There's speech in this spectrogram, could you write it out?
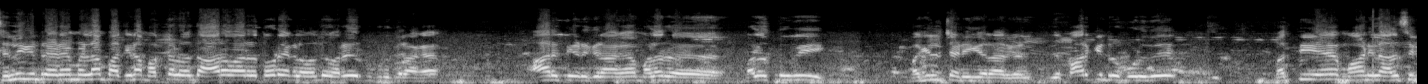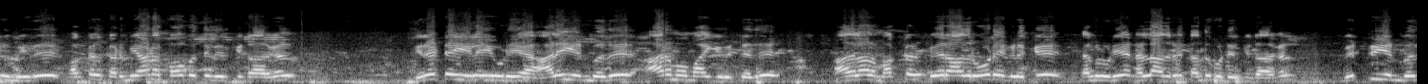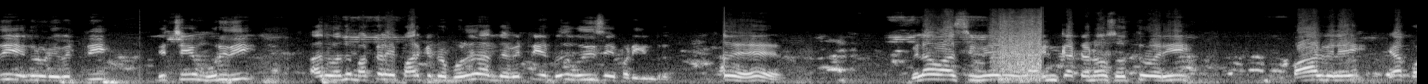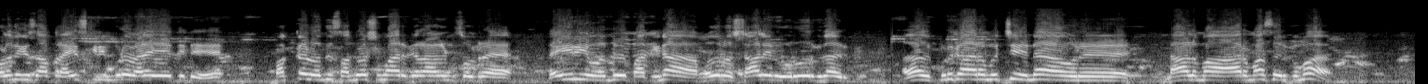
செல்லுகின்ற இடமெல்லாம் பார்த்தீங்கன்னா மக்கள் வந்து ஆரவாரத்தோடு எங்களை வந்து வரவேற்பு கொடுக்குறாங்க. ஆரத்தி எடுக்கிறாங்க. மலர் மலர் தூவி மகிழ்ச்சி அடைகிறார்கள். இது பார்க்கின்ற பொழுது மத்திய மாநில அரசுகள் மீது மக்கள் கடுமையான கோபத்தில் இருக்கின்றார்கள். இரட்டை இலையுடைய அலை என்பது ஆரம்பமாகிவிட்டது. அதனால் மக்கள் பேராதரவோடு எங்களுக்கு தங்களுடைய நல்ல ஆதரவை தந்து கொண்டிருக்கின்றார்கள். வெற்றி என்பது எங்களுடைய வெற்றி. நிச்சயம் உறுதி. அது வந்து மக்களை பார்க்கின்ற பொழுது அந்த வெற்றி என்பது உறுதி செய்யப்படுகின்றது. அது விலைவாசி உயர்வு எல்லாம் மின்கட்டணம் சொத்து வரி பால் விலை ஏன் குழந்தைங்க சாப்பிட்ற ஐஸ்கிரீம் கூட விலை ஏற்றிட்டு மக்கள் வந்து சந்தோஷமா இருக்கிறாங்கன்னு சொல்ற தைரியம் வந்து பாத்தீங்கன்னா முதல்ல ஸ்டாலின் ஒருவருக்கு தான் இருக்கு. அதாவது கொடுக்க ஆரம்பிச்சு என்ன ஒரு நாலு மா ஆறு மாசம் இருக்குமா?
